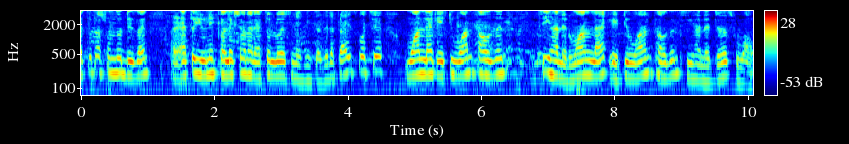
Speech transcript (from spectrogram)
এতটা সুন্দর ডিজাইন আর এত ইউনিক কালেকশন আর এত লোয়েস্ট মেকিং চার্জ এটা প্রাইস পড়ছে one lakh eighty one thousand three hundred one lakh eighty one thousand three hundred just wow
